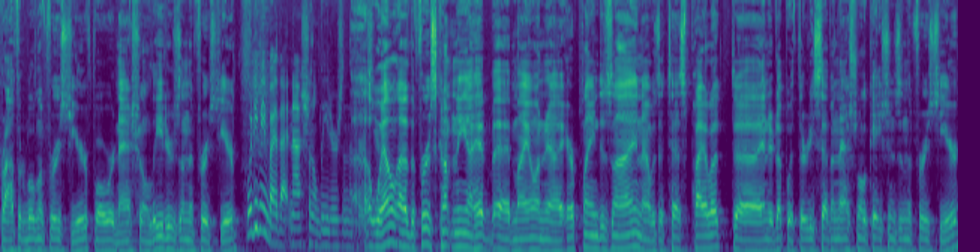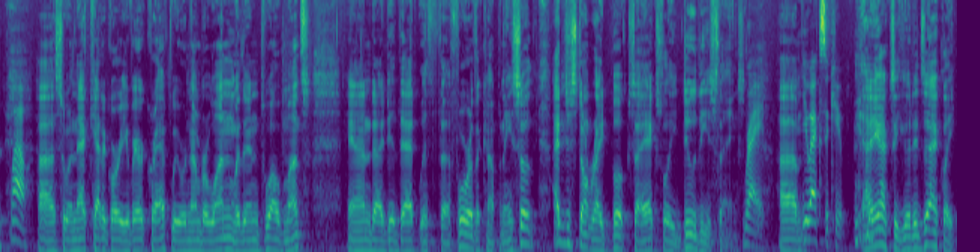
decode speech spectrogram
profitable in the first year, four were national leaders in the first year. What do you mean by that, national leaders in the first uh, year? Well, uh, the first company, I had uh, my own uh, airplane design. I was a test pilot. Uh, ended up with 37 national locations in the first year. Wow. so in that category of aircraft, we were number one within 12 months. And I did that with uh, four of the companies. So I just don't write books. I actually do these things. Right. Um, you execute. I execute, exactly.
